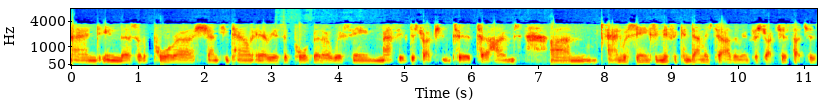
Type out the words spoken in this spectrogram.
And in the sort of poorer shanty town areas of Port Vila, we're seeing massive destruction to, to homes. Um, and we're seeing significant damage to other infrastructure, such as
